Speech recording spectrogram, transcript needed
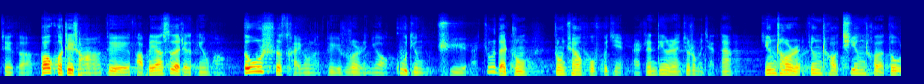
这个包括这场对法布雷加斯的这个盯防，都是采用了对若日尼奥固定区域，就是在中中圈弧附近，哎，人盯人就这么简单。英超人、英超踢英超的都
